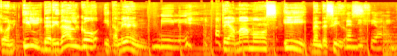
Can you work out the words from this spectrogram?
con Hilder Hidalgo y también Mili. Te amamos y bendecidos. Bendiciones.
